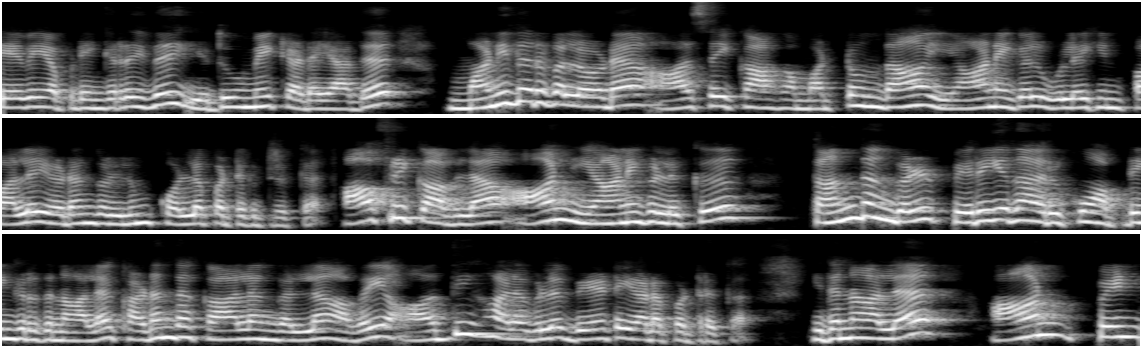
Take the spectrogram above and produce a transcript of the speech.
தேவை அப்படிங்கிறது எதுவுமே கிடையாது. மனிதர்களோட ஆசைக்காக மட்டும்தான் யானைகள் உலகின் பல இடங்களிலும் கொல்லப்பட்டுக்கிட்டு இருக்கு. ஆப்பிரிக்காவுல ஆண் யானைகளுக்கு தந்தங்கள் பெரியதா இருக்கும் அப்படிங்கிறதுனால கடந்த காலங்கள்ல அவை அதிக அளவுல வேட்டையாடப்பட்டிருக்கு. இதனால ஆண் பெண்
